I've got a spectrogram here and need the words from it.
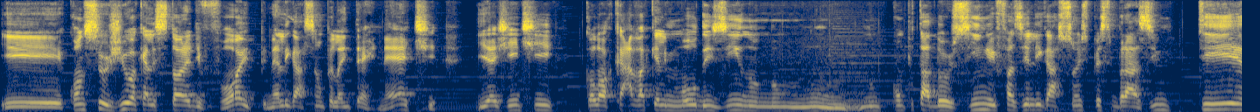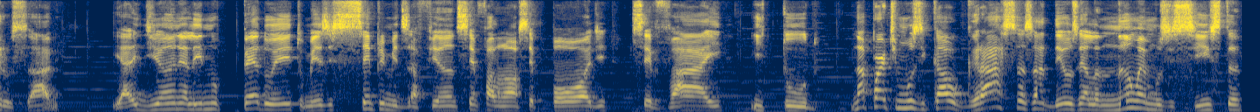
E quando surgiu aquela história de VoIP, né, ligação pela internet, e a gente colocava aquele moldezinho num, computadorzinho e fazia ligações para esse Brasil inteiro, sabe? E a Lidiane ali no pé do eito mesmo, sempre me desafiando, sempre falando: Ó, você pode, você vai e tudo. Na parte musical, graças a Deus, ela não é musicista,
